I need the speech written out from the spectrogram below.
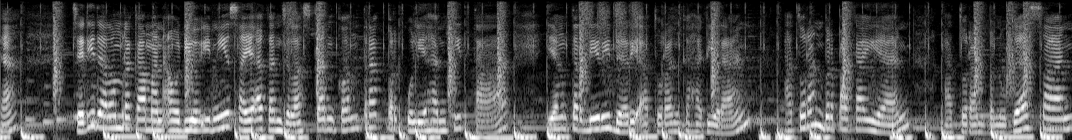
Ya. Jadi dalam rekaman audio ini saya akan jelaskan kontrak perkuliahan kita yang terdiri dari aturan kehadiran, aturan berpakaian, aturan penugasan,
